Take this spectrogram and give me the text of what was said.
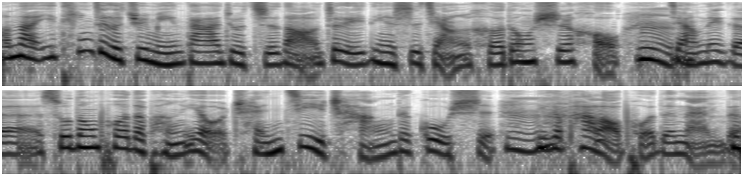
啊。那一听这个剧名，大家就知道这个一定是讲河东狮吼，嗯，讲那个苏东坡的朋友陈继常的故事，一个怕老婆的男的。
